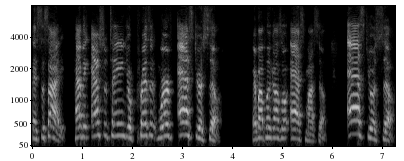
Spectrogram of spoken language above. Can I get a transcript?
and society. Having ascertained your present worth, ask yourself. Everybody put console, oh, ask myself. Ask yourself.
